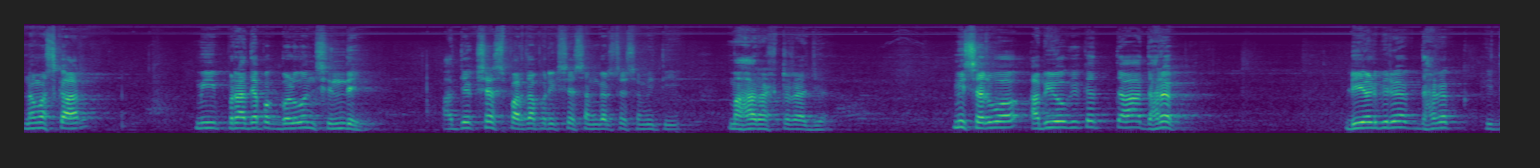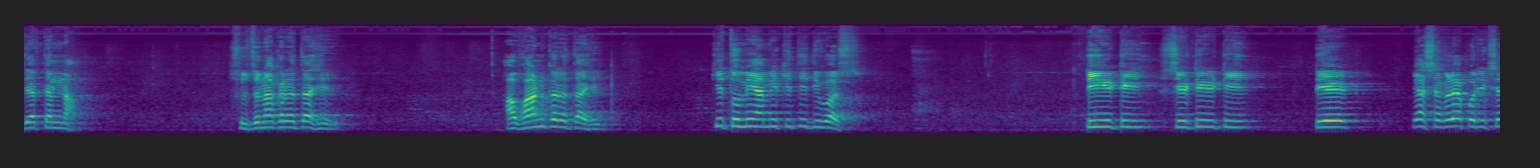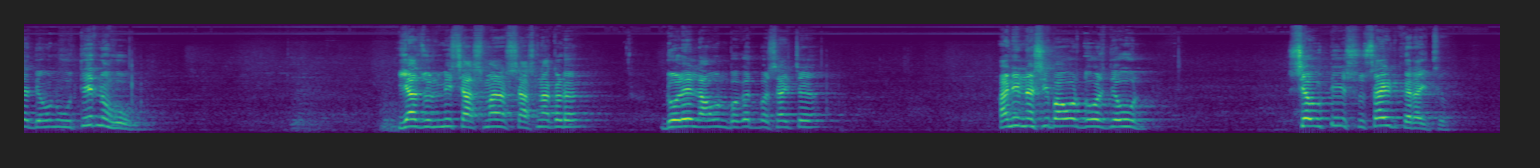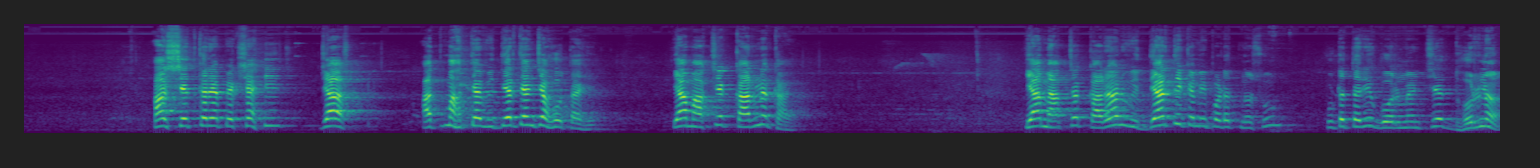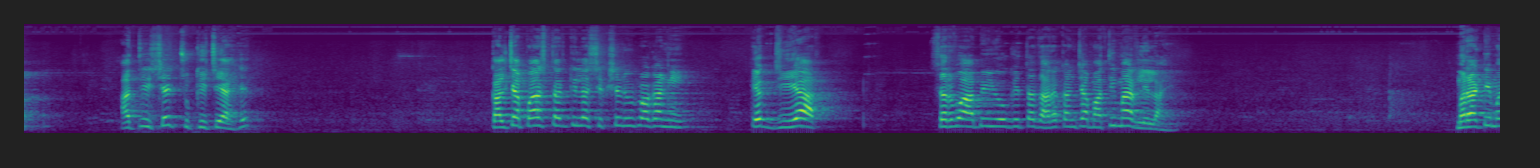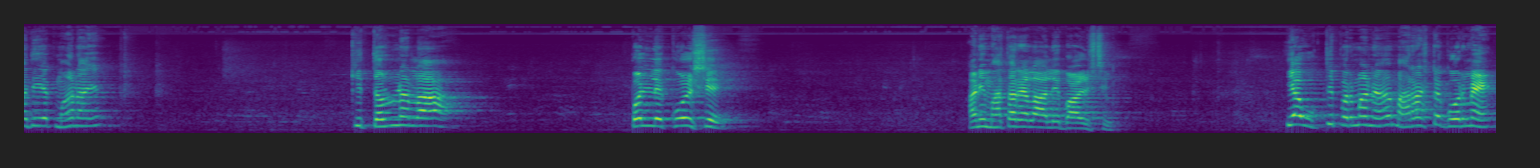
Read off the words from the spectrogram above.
नमस्कार. मी प्राध्यापक बळवंत शिंदे अध्यक्ष स्पर्धा परीक्षा संघर्ष समिती महाराष्ट्र राज्य. मी सर्व अभियोगिकताधारक डी एड धारक विद्यार्थ्यांना सूचना करत आहे आव्हान करत आहे की तुम्ही आम्ही किती दिवस T E T C T E T TET या सगळ्या परीक्षा देऊन उत्तीर्ण होऊन या जुलमी शासना शासनाकडं डोळे लावून बघत बसायचं आणि नशिबावर दोष देऊन शेवटी सुसाईड करायचं. आज शेतकऱ्यापेक्षाही जास्त आत्महत्या विद्यार्थ्यांच्या होत आहे. या मागचे कारण काय? या मागचं कारण विद्यार्थी कमी पडत नसून कुठंतरी गोरमेंटचे धोरणं अतिशय चुकीचे आहेत. कालच्या पाच तारखेला शिक्षण विभागाने एक जी आर सर्व अभियोगिताधारकांच्या माती मारलेला आहे. मराठीमध्ये एक म्हण आहे की तरुणाला पडले कोळशे आणि म्हाताऱ्याला आले बाळशे. या उक्तीप्रमाणे महाराष्ट्र गव्हर्मेंट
